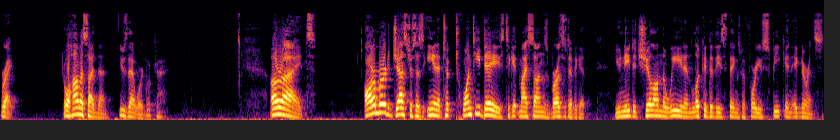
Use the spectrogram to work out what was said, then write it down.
Right. Well, homicide then. Use that word. Okay. All right. Armored Jester says, Ian, it took 20 days to get my son's birth certificate. You need to chill on the weed and look into these things before you speak in ignorance.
